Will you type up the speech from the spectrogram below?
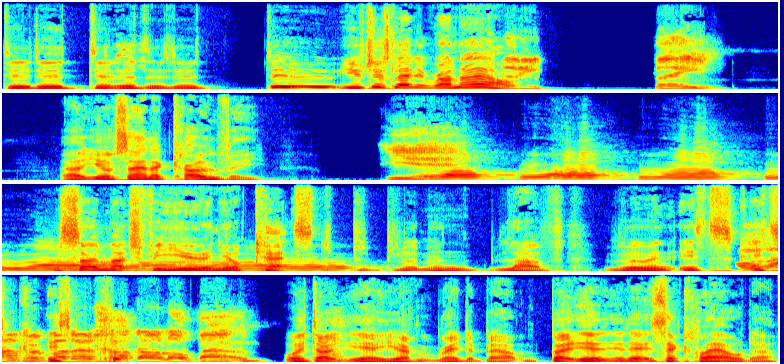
do, do, do, do, do, do. You just let it run out. B. Uh, you're saying a covey. Yeah. Well, so much for you and your cats love. Blooming- It's oh, I it's love them. it's. I don't cl- know a lot about them. well, don't yeah, you haven't read about them, but it's a clouder.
